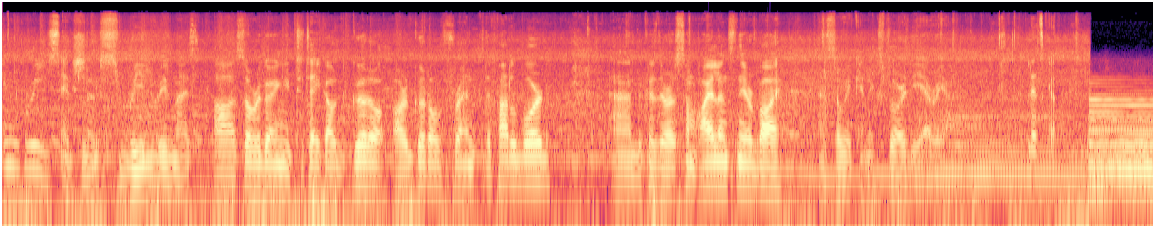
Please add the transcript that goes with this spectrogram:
in Greece it looks really really nice. Uh, so we're going to take out good our good old friend the paddleboard, and because there are some islands nearby, and so we can explore the area. Let's go.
